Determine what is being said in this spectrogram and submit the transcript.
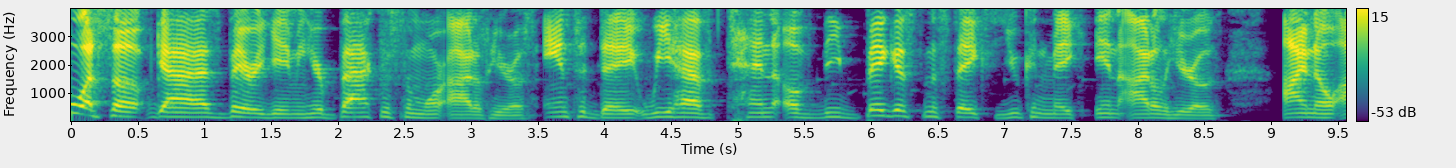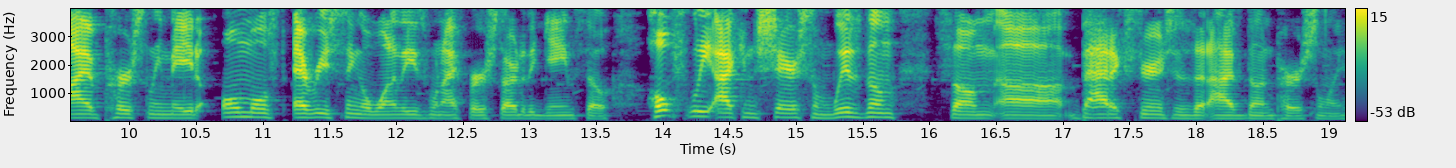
What's up guys, Barry Gaming here, back with some more Idle Heroes, and today we have 10 of the biggest mistakes you can make in Idle Heroes. I know I have personally made almost every single one of these when I first started the game, so hopefully I can share some wisdom, some uh, bad experiences that I've done personally.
